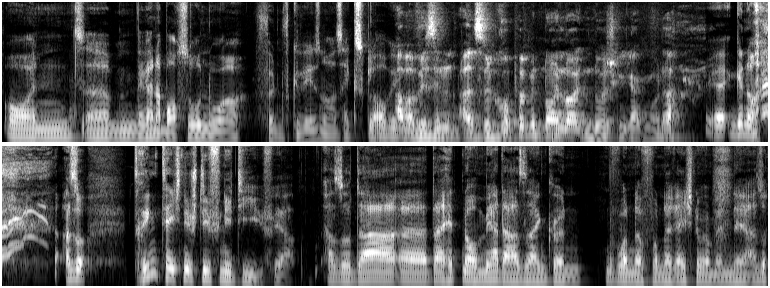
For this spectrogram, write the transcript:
Und ähm, wir wären aber auch so nur fünf gewesen oder sechs, glaube ich. Aber wir sind als eine Gruppe mit neun Leuten durchgegangen, oder? Äh, genau. Also trinktechnisch definitiv, ja. Also da, äh, da hätten auch mehr da sein können von der, von der Rechnung am Ende her. Also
